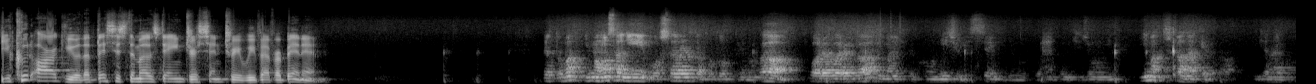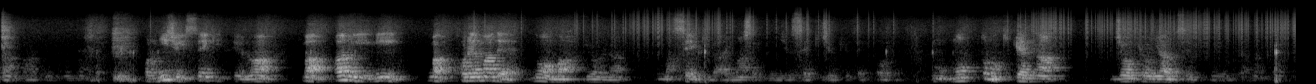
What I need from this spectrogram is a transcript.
you could argue that this is the most dangerous century we've ever been in. えっとま、今まさにおっしゃられたことっていうのが我々が今生きてこの21世紀において本当に非常に今聞かなければいけないことなのかなというふうに思いましたこの21世紀っていうのは、まあ、ある意味、まあ、これまでの、まあ、いろいろな まあ、世紀がありましたけど20世紀19世紀と最も危険な状況にある世紀という意味ではなくて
